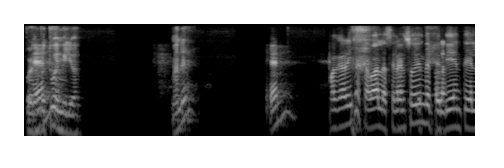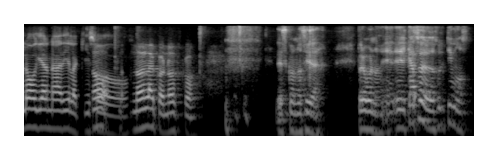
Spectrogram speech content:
Por ejemplo, tú, Emilio. ¿Mande? ¿Quién? Margarita Zavala se lanzó de independiente, luego ya nadie la quiso. No, no la conozco. Desconocida. Pero bueno, en el caso de los últimos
